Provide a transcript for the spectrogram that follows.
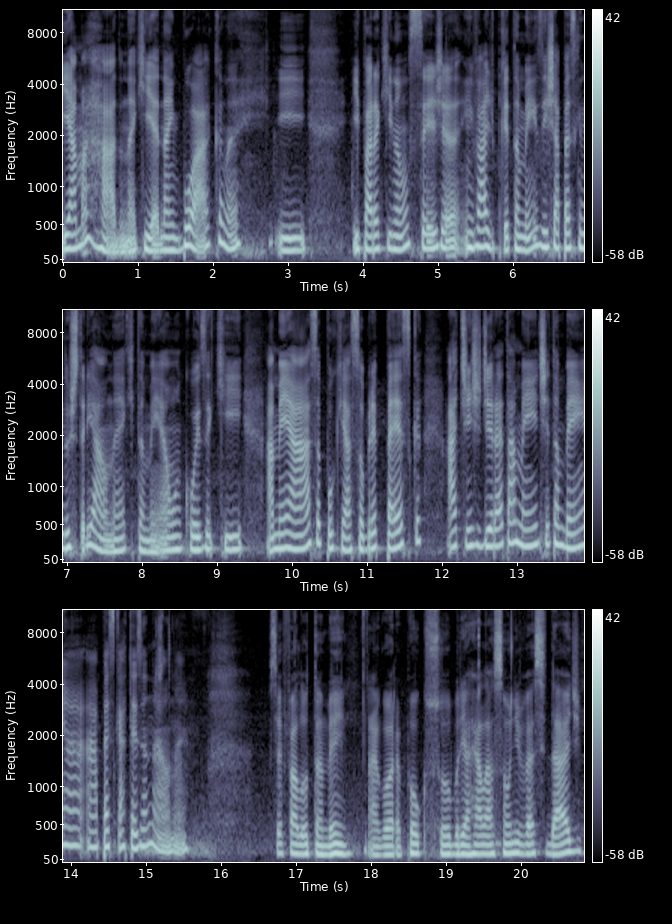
e amarrado, né? Que é na emboaca, né? E, e para que não seja invadido, porque também existe a pesca industrial, né? Que também é uma coisa que ameaça, porque a sobrepesca atinge diretamente também a, a pesca artesanal, né? Você falou também, agora há pouco, sobre a relação universidade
